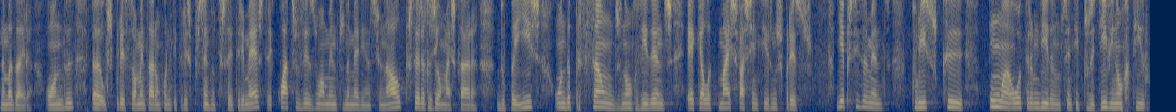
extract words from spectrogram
na Madeira, onde uh, os preços aumentaram 43% no terceiro trimestre, é quatro vezes o aumento da média nacional, terceira região mais cara do país, onde a pressão dos não residentes é aquela que mais faz sentir nos preços. E é precisamente por isso que uma outra medida no sentido positivo, e não retiro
